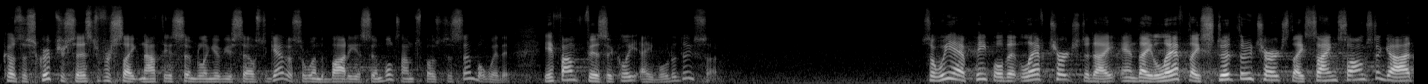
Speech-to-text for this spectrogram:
because the scripture says to forsake not the assembling of yourselves together. So when the body assembles, I'm supposed to assemble with it, if I'm physically able to do so. So we have people that left church today and they left, they stood through church, they sang songs to God,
